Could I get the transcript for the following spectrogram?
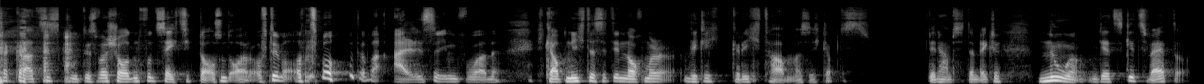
Zerkratzt ist gut. Das war Schaden von 60.000 Euro auf dem Auto. da war alles hin vorne. Ich glaube nicht, dass sie den nochmal wirklich gericht haben. Also ich glaube, den haben sie dann weggeschickt. Nur, und jetzt geht's weiter.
